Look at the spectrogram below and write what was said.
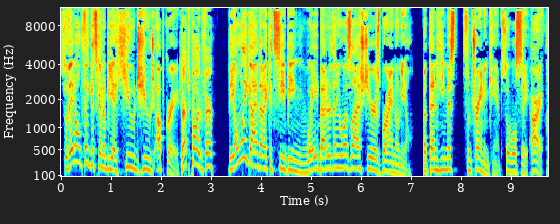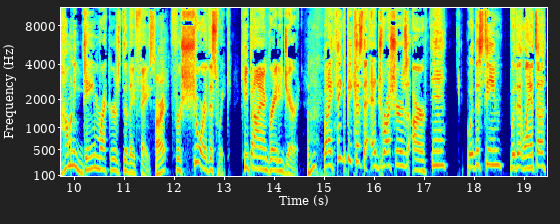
So they don't think it's going to be a huge, huge upgrade. That's probably fair. The only guy that I could see being way better than he was last year is Brian O'Neill. But then he missed some training camp, so we'll see. All right, how many game records do they face? All right. For sure this week. Keep an eye on Grady Jarrett. But I think because the edge rushers are eh, with this team, with Atlanta,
